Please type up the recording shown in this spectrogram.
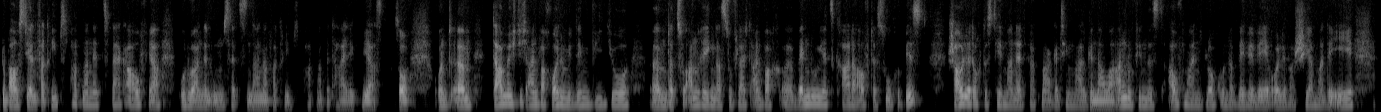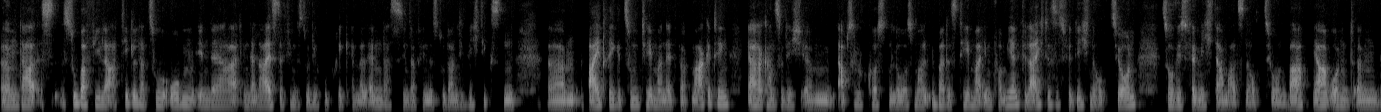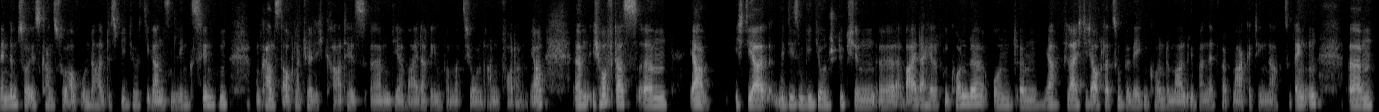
du baust dir ein Vertriebspartnernetzwerk auf, ja, wo du an den Umsätzen deiner Vertriebspartner beteiligt wirst. So, und ähm, da möchte ich einfach heute mit dem Video ähm, dazu anregen, dass du vielleicht einfach, äh, wenn du jetzt gerade auf der Suche bist, schau dir doch das Thema Network Marketing mal genauer an. Du findest auf meinem Blog unter www.oliverschirmer.de ähm, da super viele Artikel dazu. Oben in der, in der Leiste findest du die Rubrik MLM. Das sind, da findest du dann die wichtigsten ähm, Beiträge zum Thema Network Marketing. Ja, da kannst du dich ähm, absolut kostenlos mal über das Thema informieren. Vielleicht ist es für dich eine Option, so wie es für mich damals eine Option war. Ja, und ähm, wenn dem so ist, kannst du auch unterhalb des Videos die ganzen ganzen Links finden und kannst auch natürlich gratis ähm, dir weitere Informationen anfordern. Ja? Ähm, ich hoffe, dass ähm, ja, ich dir mit diesem Video ein Stückchen äh, weiterhelfen konnte und ähm, ja, vielleicht dich auch dazu bewegen konnte, mal über Network Marketing nachzudenken. Ähm,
